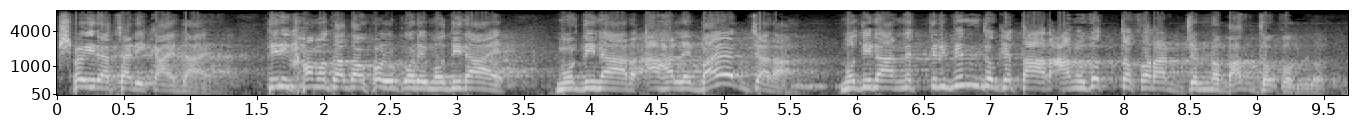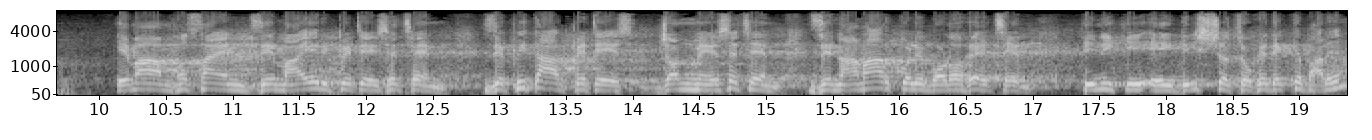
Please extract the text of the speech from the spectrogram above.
স্বৈরাচারী কায়দায় তিনি ক্ষমতা দখল করে মদিনায়, মদিনার আহলে বায়াত যারা, মদিনার নেতৃবৃন্দকে তার আনুগত্য করার জন্য বাধ্য করল। ইমাম হোসাইন যে মায়ের পেটে এসেছেন, যে পিতার পেটে জন্মে এসেছেন, যে নানার কোলে বড় হয়েছেন, তিনি কি এই দৃশ্য চোখে দেখতে পারেন?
